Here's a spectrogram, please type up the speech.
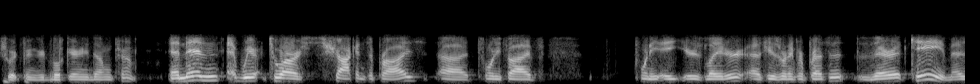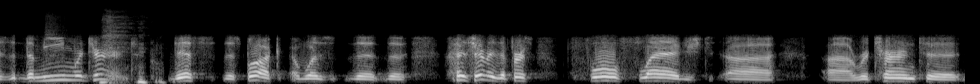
short-fingered Vulgarian Donald Trump. And then, we, to our shock and surprise, uh, 25, 28 years later, as he was running for president, there it came as the, the meme returned. this this book was the the certainly the first full-fledged uh, uh, return to,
